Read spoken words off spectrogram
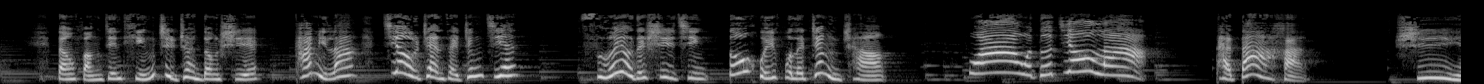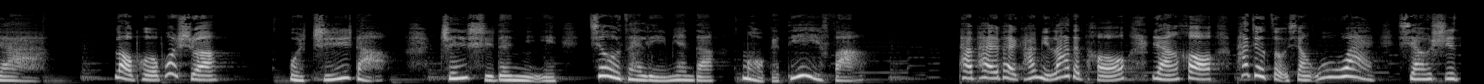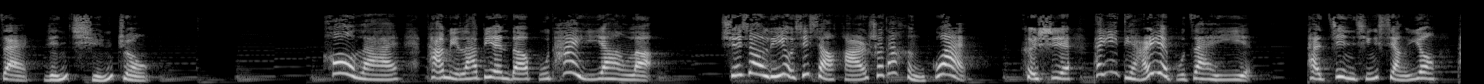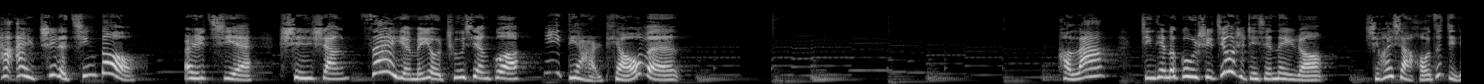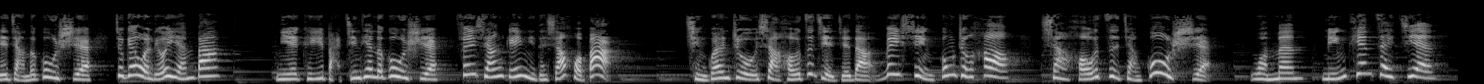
当房间停止转动时，卡米拉就站在中间。所有的事情都恢复了正常。哇！我得救啦！他大喊：“是呀！”老婆婆说：“我知道。”真实的你就在里面的某个地方。他拍拍卡米拉的头，然后他就走向屋外，消失在人群中。后来，卡米拉变得不太一样了。学校里有些小孩说他很怪，可是他一点儿也不在意。他尽情享用他爱吃的青豆。而且身上再也没有出现过一点儿条纹。好啦，今天的故事就是这些内容。喜欢小猴子姐姐讲的故事，就给我留言吧。你也可以把今天的故事分享给你的小伙伴儿，请关注小猴子姐姐的微信公众号“小猴子讲故事”。我们明天再见。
